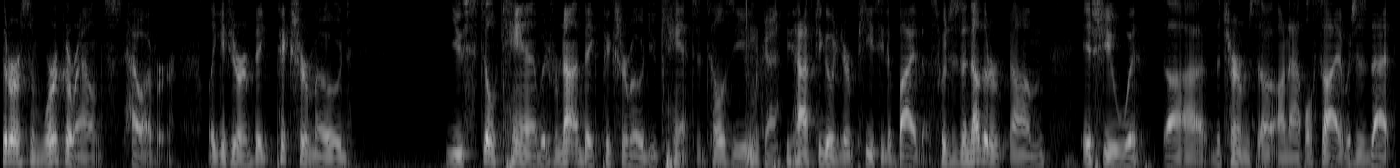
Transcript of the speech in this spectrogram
There are some workarounds, however. Like if you're in big picture mode, you still can, but if you're not in big picture mode, you can't. It tells you Okay. you have to go to your PC to buy this, which is another um, issue with uh, the terms on Apple's side, which is that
